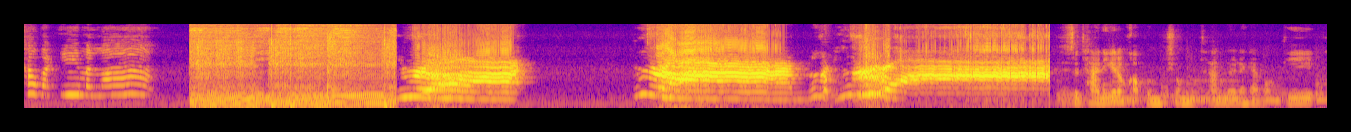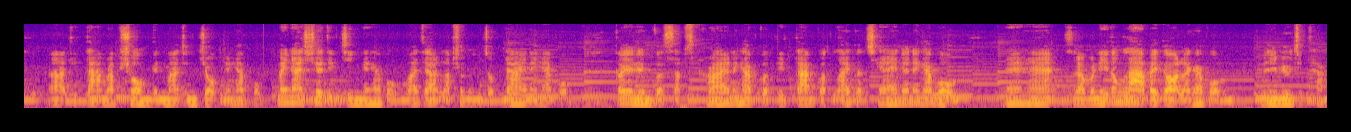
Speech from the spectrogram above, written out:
คาวาอีมาล่า สุดท้ายนี้ก็ต้องขอบคุณผู้ชมทุกท่านด้วยนะครับผมที่ติดตามรับชมกันมาจนจบนะครับผมไม่น่าเชื่อจริง ๆ นะครับผมว่าจะรับชมจนจบได้นะครับผมก็อย่าลืมกด subscribe นะครับกดติดตามกดไลค์กดแชร์ด้วยนะครับผมนะฮะสำหรับวันนี้ต้องลาไปก่อนแล้วครับผมรีวิวจากทาง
